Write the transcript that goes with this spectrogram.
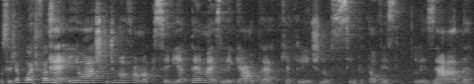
você já pode fazer. É, e eu acho que de uma forma que seria até mais legal para que a cliente não se sinta talvez lesada,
